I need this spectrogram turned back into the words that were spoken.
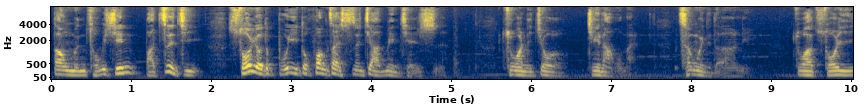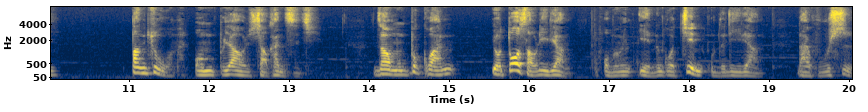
当我们重新把自己所有的不义都放在十架面前时，主啊，你就接纳我们。成为你的儿女，主啊，所以帮助我们，我们不要小看自己，让我们不管有多少力量，我们也能够尽我们的力量来服侍、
